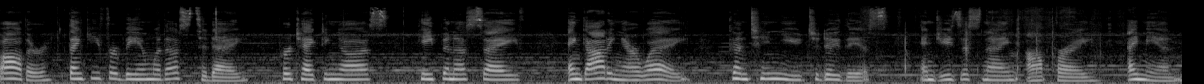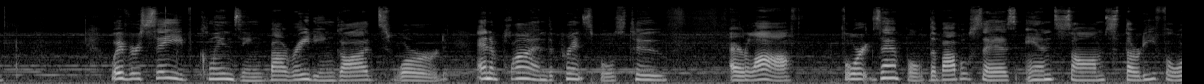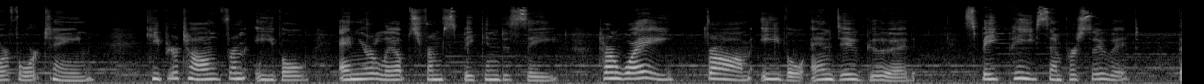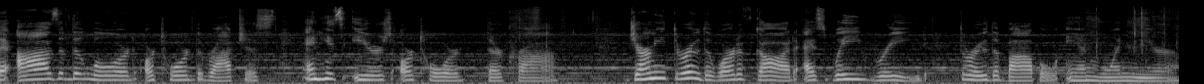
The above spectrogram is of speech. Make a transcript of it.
Father, thank you for being with us today, protecting us, keeping us safe, and guiding our way. Continue to do this. In Jesus' name I pray. Amen. We've received cleansing by reading God's Word and applying the principles to our life. For example, the Bible says in Psalms 34:14, "Keep your tongue from evil and your lips from speaking deceit. Turn away from evil and do good. Speak peace and pursue it. The eyes of the Lord are toward the righteous, and his ears are toward their cry." Journey through the Word of God as we read through the Bible in one year.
